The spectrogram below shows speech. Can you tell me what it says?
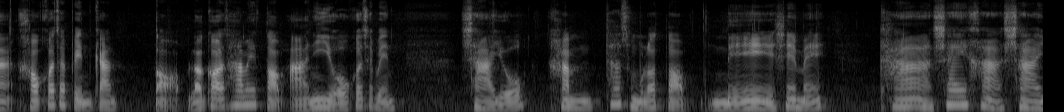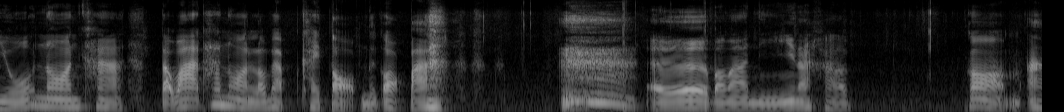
นะเขาก็จะเป็นการตอบแล้วก็ถ้าไม่ตอบอานิโยก็จะเป็นชาโยคำถ้าสมมติเราตอบเนใช่ไหมค่ะใช่ค่ะ ชาโยนอนค่ะ แต่ว่าถ้านอนแล้วแบบใครตอบนึกออกปะเออ ประมาณนี้นะครับ ก็อ่า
